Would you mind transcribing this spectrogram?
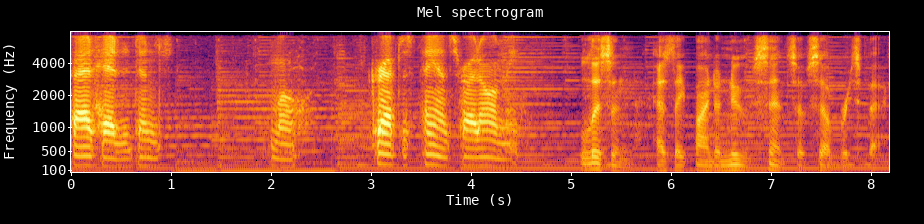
fat headed done well, grabbed his pants right on me. Listen as they find a new sense of self respect.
